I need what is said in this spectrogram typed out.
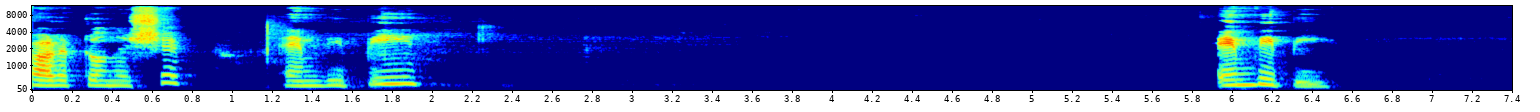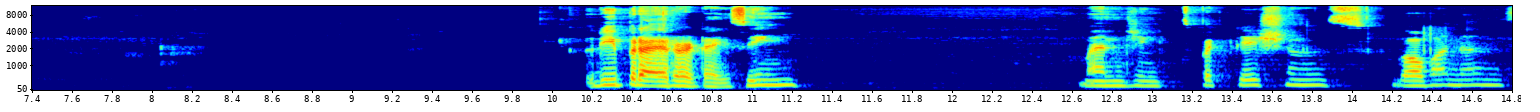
Product ownership, MVP, MVP, reprioritizing, managing expectations, governance.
